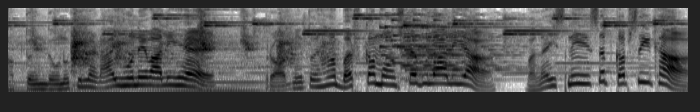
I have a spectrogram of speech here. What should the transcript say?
अब तो इन दोनों की लड़ाई होने वाली है। रॉड ने तो यहाँ बर्फ़ का मॉन्स्टर बुला लिया। भला इसने ये सब कब सीखा?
